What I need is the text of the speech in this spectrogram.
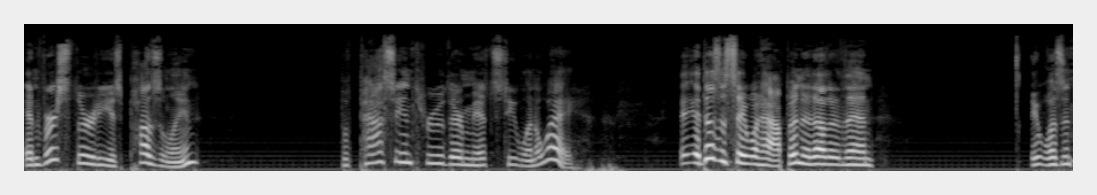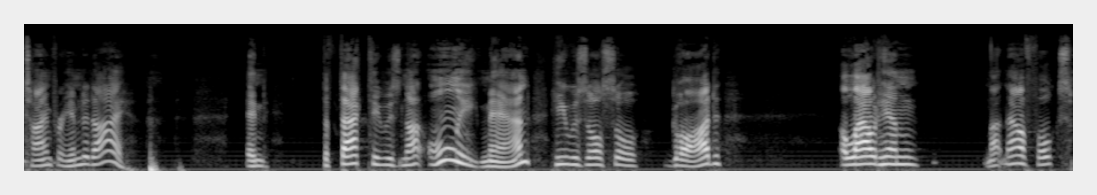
And verse 30 is puzzling, but passing through their midst, he went away. It doesn't say what happened, other than it wasn't time for him to die. And the fact he was not only man, he was also God, allowed him, not now, folks,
